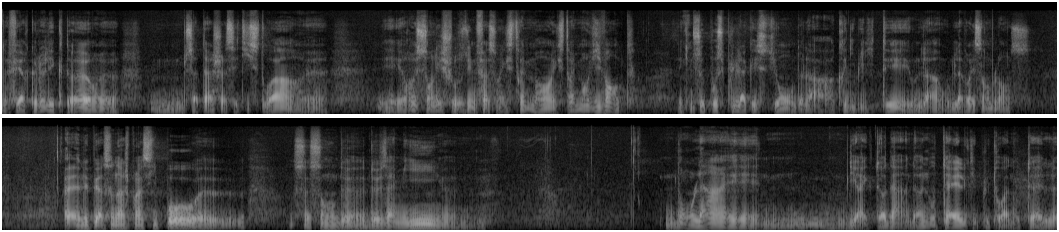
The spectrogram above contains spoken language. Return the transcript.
de faire que le lecteur euh, s'attache à cette histoire euh, et ressent les choses d'une façon extrêmement, extrêmement vivante et qui ne se pose plus la question de la crédibilité ou de la, vraisemblance. Euh, les personnages principaux, ce sont de, deux amis, dont l'un est directeur d'un hôtel, qui est plutôt un hôtel,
